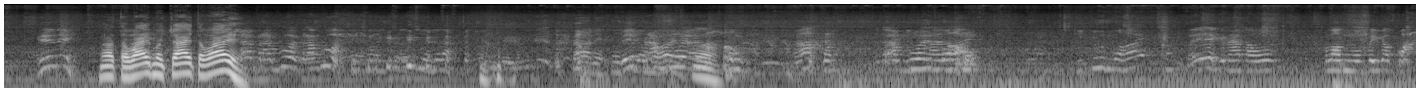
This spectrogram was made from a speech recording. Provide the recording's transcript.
อ่ารำด้วยอะไรกี่จูนมา ให้เฮ้ยกระดานเอาปลอมาเป็นกระกวาด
